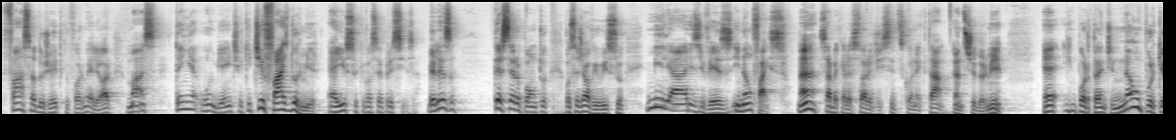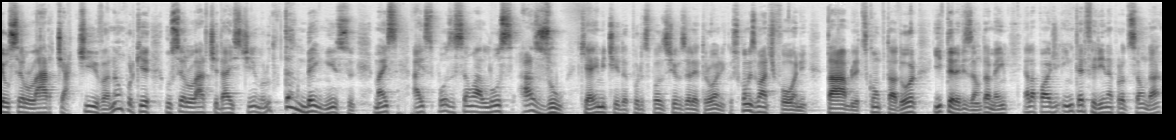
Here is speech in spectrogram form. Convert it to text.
faça do jeito que for melhor, mas tenha o ambiente que te faz dormir. É isso que você precisa, beleza? Terceiro ponto, você já ouviu isso milhares de vezes e não faz, né? Sabe aquela história de se desconectar antes de dormir? É importante, não porque o celular te ativa, não porque o celular te dá estímulo, também isso, mas a exposição à luz azul, que é emitida por dispositivos eletrônicos, como smartphone, tablets, computador e televisão também, ela pode interferir na produção da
